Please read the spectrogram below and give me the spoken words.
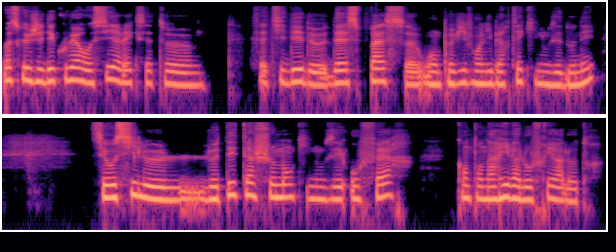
Moi, ce que j'ai découvert aussi avec cette, euh, cette idée de, d'espace où on peut vivre en liberté qui nous est donnée, c'est aussi le, le détachement qui nous est offert quand on arrive à l'offrir à l'autre.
